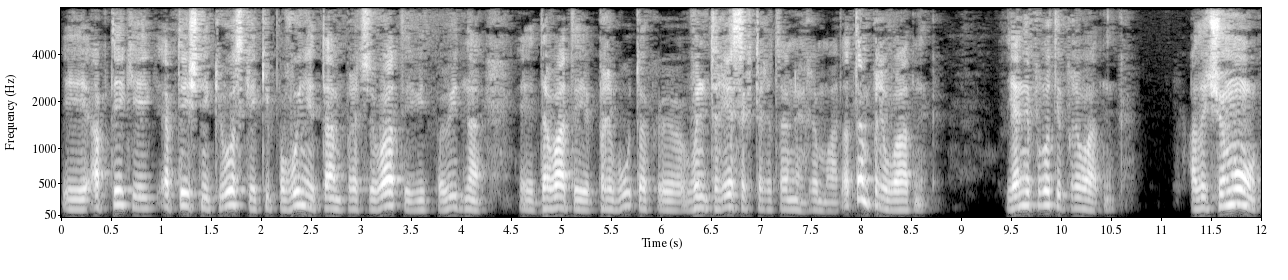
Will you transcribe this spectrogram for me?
і аптеки, аптечні кіоски, які повинні там працювати і відповідно давати прибуток в інтересах територіальних громад. А там приватник. Я не проти приватника. Але чому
